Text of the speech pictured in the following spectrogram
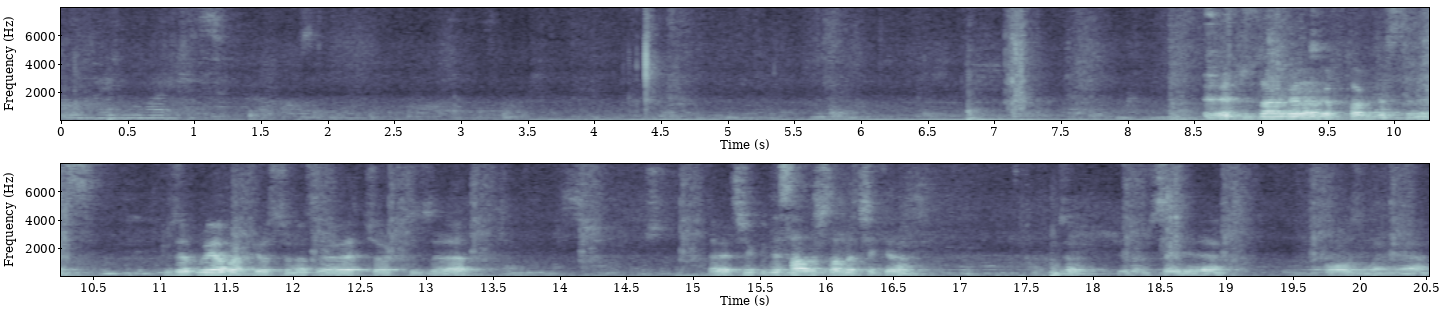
Allah hayırlı mübarek etsin. Evet, cüzdanı beraber tutabilirsiniz. Güzel, buraya bakıyorsunuz. Evet, çok güzel. Evet, şimdi bir de sağlıçlarla çekelim. Güzel. Gülümseyin. Bozmayın.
